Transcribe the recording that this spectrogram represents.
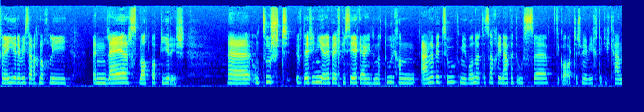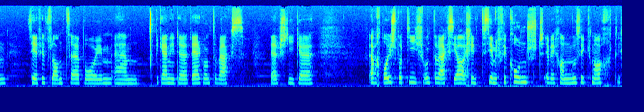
kreieren, weil es einfach noch ein, bisschen ein leeres Blatt Papier ist. Äh, und sonst definieren, eben, ich bin sehr gerne in der Natur, ich habe einen engen Bezug, wir wohnen das auch ein bisschen draussen, der Garten ist mir wichtig, ich kenne sehr viele Pflanzen, Bäume, ähm, ich bin gerne in den Bergen unterwegs, Bergsteigen, einfach boysportiv unterwegs, ja, ich interessiere mich für Kunst, eben, ich habe Musik gemacht, ich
